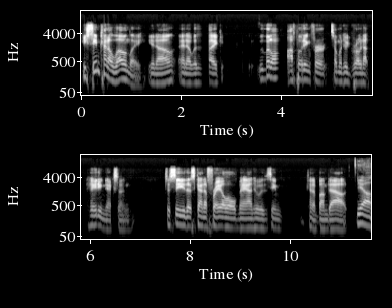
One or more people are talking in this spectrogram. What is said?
he seemed kind of lonely, you know, and it was like a little off-putting for someone who'd grown up hating Nixon to see this kind of frail old man who seemed kind of bummed out. Yeah.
